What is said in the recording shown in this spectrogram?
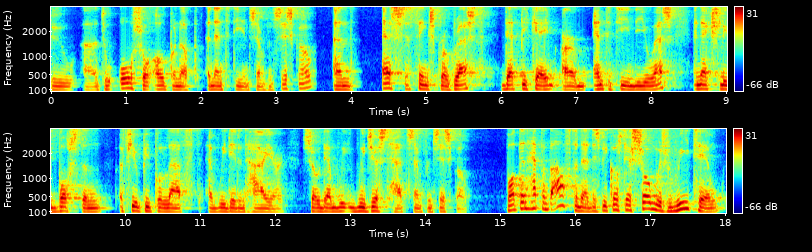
to, uh, to also open up an entity in San Francisco. And as things progressed, that became our entity in the US. And actually, Boston a few people left and we didn't hire. So then we, we just had San Francisco. What then happened after that is because there's so much retail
